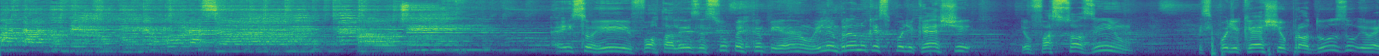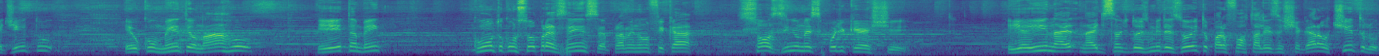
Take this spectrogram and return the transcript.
Guardado dentro do meu coração. É isso aí, Fortaleza super campeão. E lembrando que esse podcast eu faço sozinho. Esse podcast eu produzo, eu edito, eu comento, eu narro e também conto com sua presença para mim não ficar sozinho nesse podcast. E aí, na, na edição de 2018, para o Fortaleza chegar ao título,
